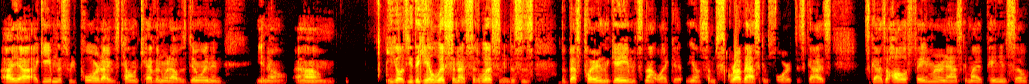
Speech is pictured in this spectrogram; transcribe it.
I, uh, I gave him this report. I was telling Kevin what I was doing, and you know, um, he goes, "You think he'll listen?" I said, "Listen, this is the best player in the game. It's not like a, you know some scrub asking for it. This guy's this guy's a Hall of Famer and asking my opinion. So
